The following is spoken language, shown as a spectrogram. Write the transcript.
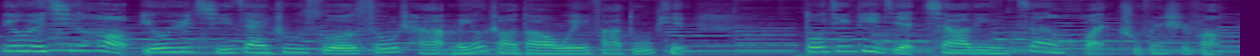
六月七号，由于其在住所搜查没有找到违法毒品。东京地检下令暂缓处分释放。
